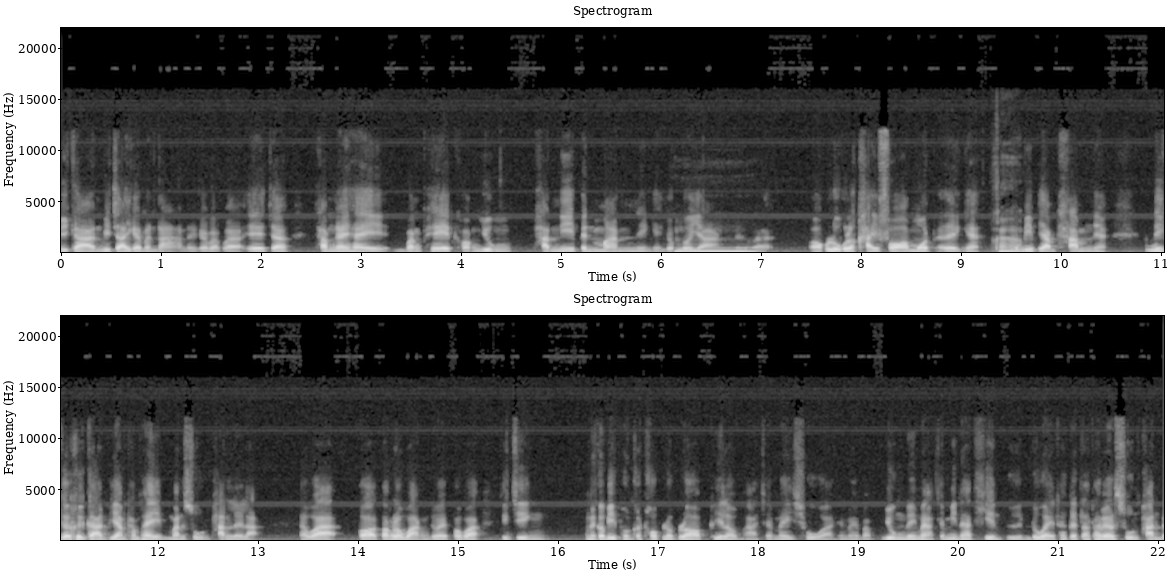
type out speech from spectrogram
มีการวิจัยกันมานานเลยก็แบบว่า เอ๊ะจะทำไงให้บางเพศของยุงพันธุ์นี้เป็นหมันอย่างเงี้ยยกตัวอย่างอืมหรือว่าออกลูกแล้วไข่ฟอร์หมดอะไรเงี้ยครับก็มีพยายามทำเนี่ย นี่ก็คือการพยายามทำให้มันสูญพันธุ์เลยล่ะ แต่ว่าก็ต้องระวังด้วย เพราะว่าจริง ๆ มันก็มีผลกระทบรอบๆ ที่เราอาจจะไม่ชัวร์ใช่ไหมแบบยุงนี่มันอาจจะมีหน้าที่อื่นๆด้วย ถ้าเกิดเราทำให้มันสูญพันธุ์ไป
